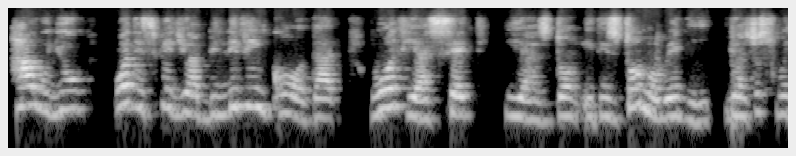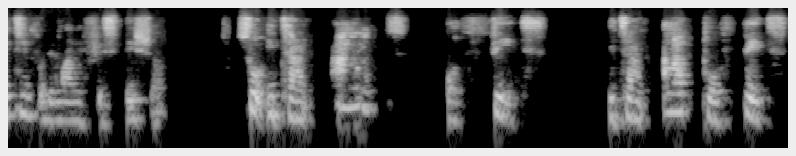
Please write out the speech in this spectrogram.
how will you, what is faith? You are believing God that what he has said, he has done. It is done already. You are just waiting for the manifestation. So it's an act of faith. It's an act of faith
